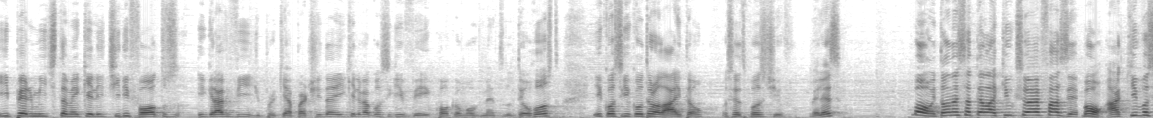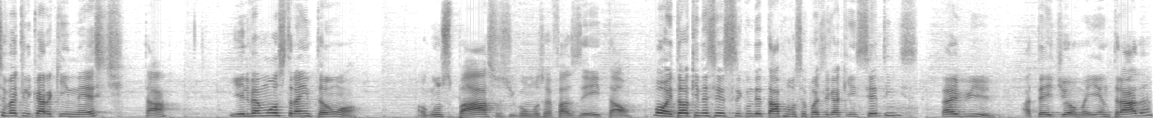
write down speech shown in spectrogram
e permite também que ele tire fotos e grave vídeo, porque é a partir daí que ele vai conseguir ver qual que é o movimento do teu rosto e conseguir controlar então o seu dispositivo, beleza? Bom, então nessa tela aqui o que você vai fazer? Bom, aqui você vai clicar aqui em Nest, tá? E ele vai mostrar então, ó, alguns passos de como você vai fazer e tal. Bom, então aqui nessa segunda etapa você pode clicar aqui em Settings, vai vir até idioma e entrada,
